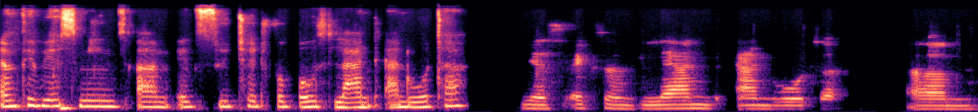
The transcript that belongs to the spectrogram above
amphibious means um it's suited for both land and water. Yes, excellent. Land and water. Um,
